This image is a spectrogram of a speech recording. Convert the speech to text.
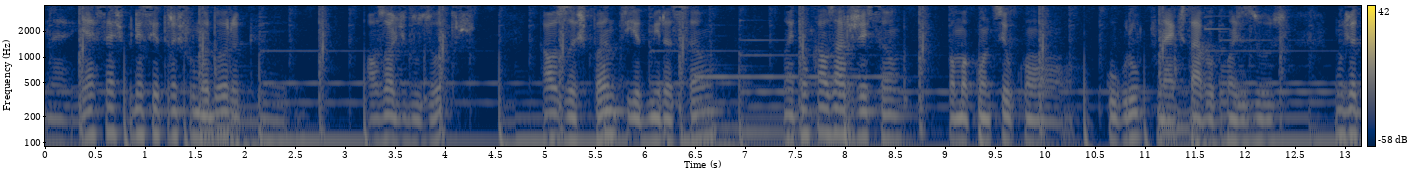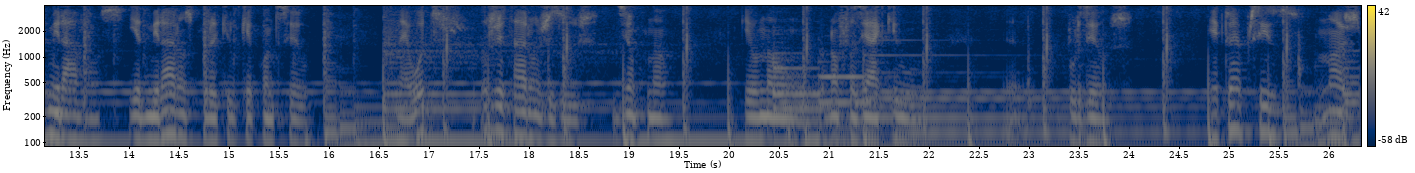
Né? E essa é a experiência transformadora que, aos olhos dos outros, causa espanto e admiração, ou então causa a rejeição, como aconteceu com, o grupo né, que estava com Jesus. Uns admiravam-se e admiraram-se por aquilo que aconteceu. Né? Outros rejeitaram Jesus, diziam que não, que ele não, não fazia aquilo uh, por Deus. Então é preciso nós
